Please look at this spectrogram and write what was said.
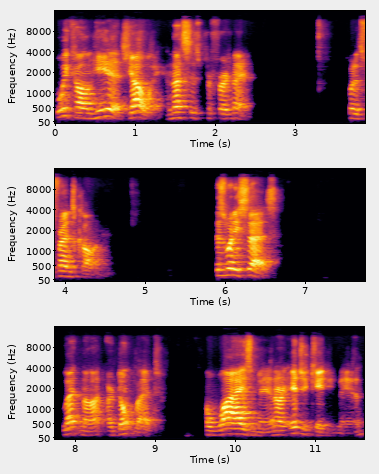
But we call him he is, Yahweh. And that's his preferred name. what his friends call him. This is what he says Let not, or don't let, a wise man or an educated man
